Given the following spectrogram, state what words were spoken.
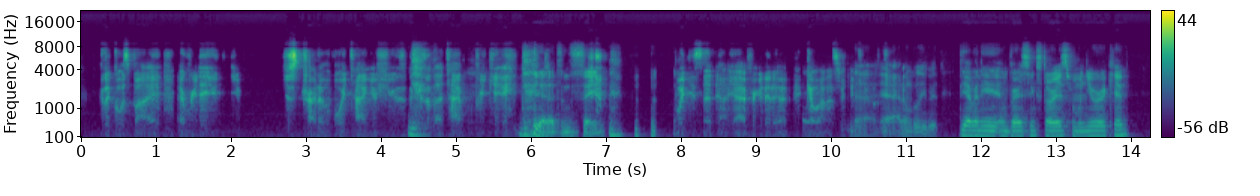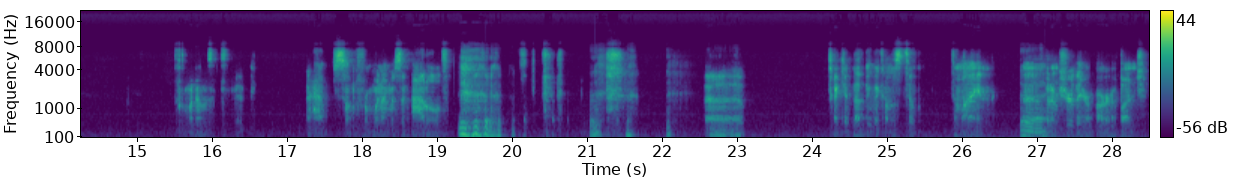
that goes by, every day you, you just try to avoid tying your shoes because of that time in pre-K. Yeah, that's insane. When you said, yeah, yeah, I figured it out. Come on, that's Nah, ridiculous. yeah, I don't believe it. Do you have any embarrassing stories from when you were a kid? From when I was a kid, I have some from when I was an adult. Uh, I can nothing that comes to to mind, uh, but I'm sure there are a bunch.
